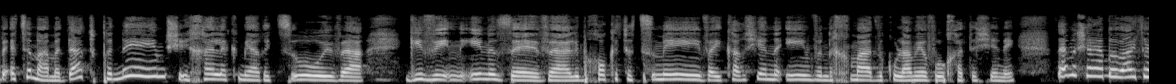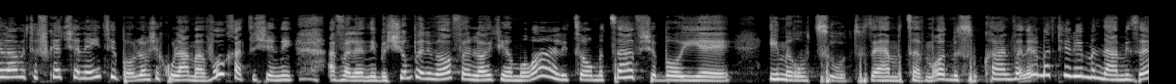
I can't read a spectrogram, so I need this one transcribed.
בעצם העמדת פנים שהיא חלק מהריצוי והגיבין אין הזה והלמחוק את עצמי והעיקר שיהיה נעים ונחמד וכולם יאהבו אחד את השני. זה מה שהיה בבית הלא מתפקד שאני הייתי בו, לא שכולם אהבו אחד את השני, אבל אני בשום פנים ואופן לא הייתי אמורה ליצור מצב שבו יהיה אי מרוצות, זה היה מצב מאוד מסוכן ואני למדתי להימנע מזה,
